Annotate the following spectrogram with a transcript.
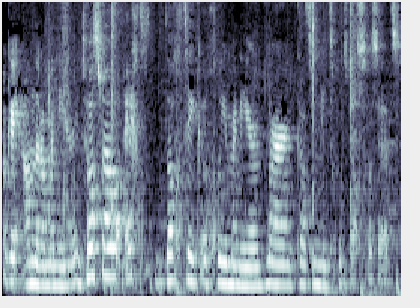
Oké, andere manier. Het was wel echt, dacht ik, een goede manier. Maar ik had hem niet goed vastgezet.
